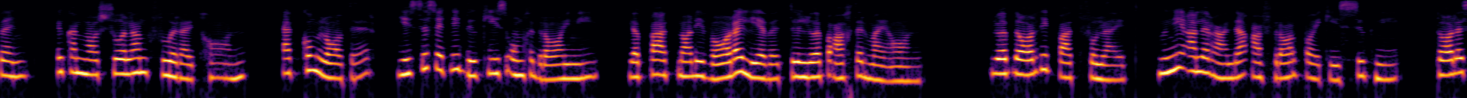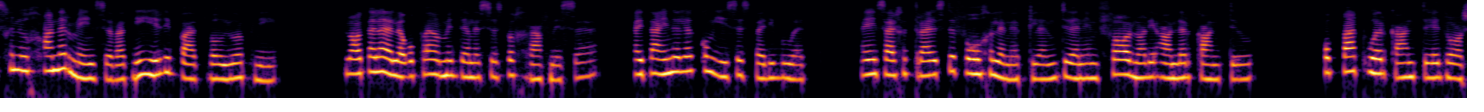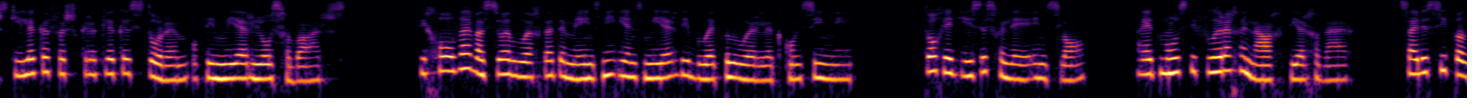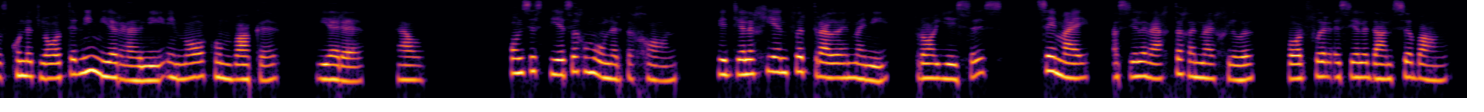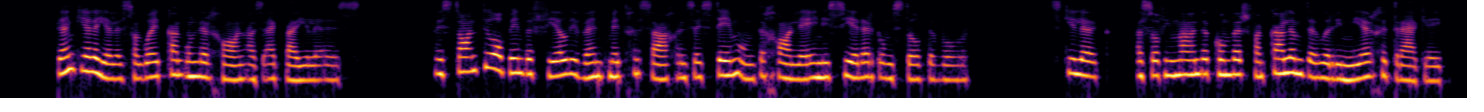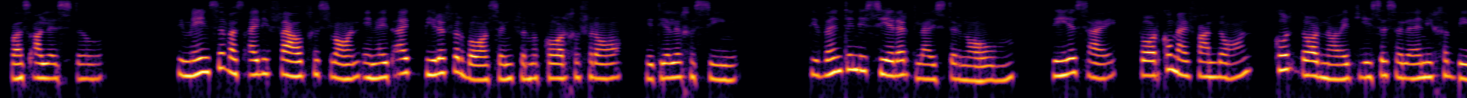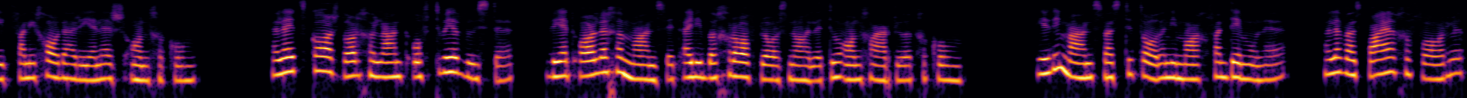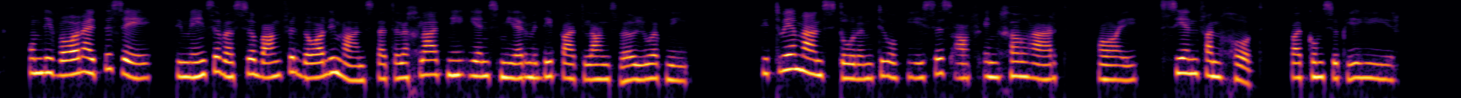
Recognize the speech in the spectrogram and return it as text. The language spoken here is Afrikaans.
Punt, ik kan maar zo so lang vooruit gaan. Ik kom later, Jezus het niet doekies omgedraai nie, je pad naar die ware lewe toe loop achter mij aan. Loop daar die pad voluit, moet nie allerhande afdraaipaaikies soek nie, daar is genoeg ander mensen wat niet hier die pad wil loop nie. Laat hulle hulle ophou met dinge soos begrafnisse, uiteindelijk kom Jezus bij die boot. Hij en sy getrouwste volgelingen klim toe en vaar naar die andere kant toe. Op pad oorkant het daar skielike verschrikkelijke storm op die meer losgebaars. Die golven was zo so hoog dat de mens niet eens meer die boot behoorlijk kon zien nie. Toch het Jezus gelee in slaap. Hij het moest die vorige nacht deurgewerk. Sy disciples kon het later niet meer hou nie en maak om wakker, Heere, help. Ons is bezig om onder te gaan. Het jylle geen vertrouwen in mij nie, vrouw Jezus? Sê mij, als jylle rechtig in mij glo, waarvoor is jylle dan so bang? Denk jylle jylle sal ooit kan ondergaan als ik bij jylle is? Hij staan toe op en beveel die wind met gezag in zijn stem om te gaan leen die sedert om stil te worden. Skielik, alsof iemand de kombers van kalmte oor die meer getrek het, was alles stil. Die mensen was uit die veld geslaan en het uit pure verbazing voor mekaar gevra, het jylle gezien. Die wind in die sedert luister na om. Wie is hij? waar kom hij vandaan? Kort daarna het Jezus hulle in die gebied van die Gadareners aangekom. Hulle het skaars daar geland of twee woeste, wie het aardige mans het uit die begraafplaas na hulle toe aangehaardloop gekom. Hierdie mans was totaal in die mag van demone, hulle was baie gevaarlijk, om die waarheid te zeggen. die mensen was so bang voor daar die mans dat hulle glad niet eens meer met die pad langs wou loop nie. Die twee mans storm toe op Jezus af in Gilhard, Hoi, Seen van God, wat kom soek je hier?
